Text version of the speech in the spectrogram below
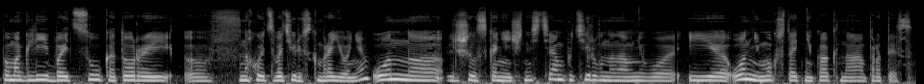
помогли бойцу, который э, находится в Атюревском районе. Он э, лишился конечности, ампутирована она у него, и он не мог встать никак на протез.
